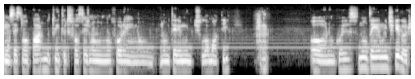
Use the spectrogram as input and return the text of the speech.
não sei se a par no Twitter se vocês não, não forem, não, não meterem muitos lomotivos. ou não coisa, não têm muitos seguidores.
